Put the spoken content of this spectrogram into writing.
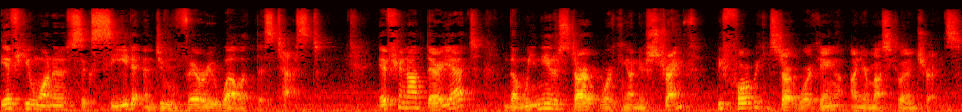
if you want to succeed and do very well at this test. If you're not there yet, then we need to start working on your strength before we can start working on your muscular endurance.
